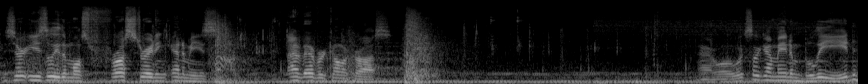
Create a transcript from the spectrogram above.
These are easily the most frustrating enemies I've ever come across. Alright, well, it looks like I made him bleed.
